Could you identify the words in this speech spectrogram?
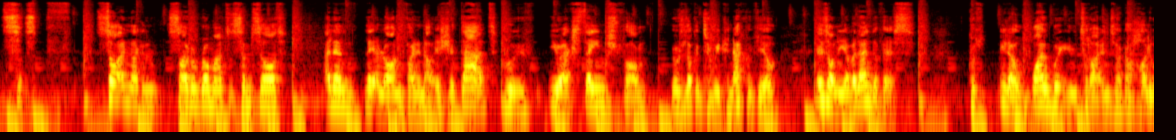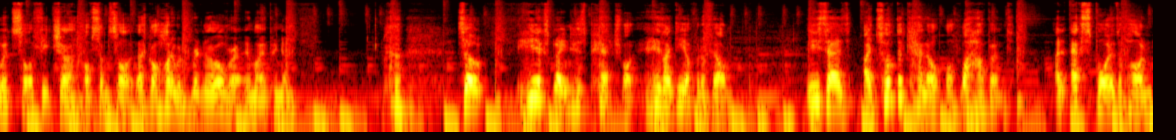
starting like a cyber romance of some sort, and then later on finding out it's your dad who you exchanged from, who's looking to reconnect with you, is on the other end of this. Because, you know, why wouldn't you turn that into like a Hollywood sort of feature of some sort that's got Hollywood written all over it, in my opinion? so, he explained his pitch, well, his idea for the film. He says, I took the kernel of what happened and exported upon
